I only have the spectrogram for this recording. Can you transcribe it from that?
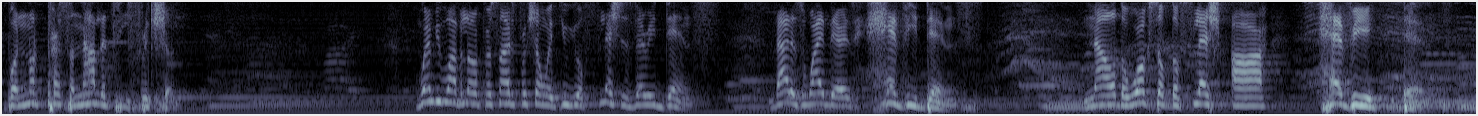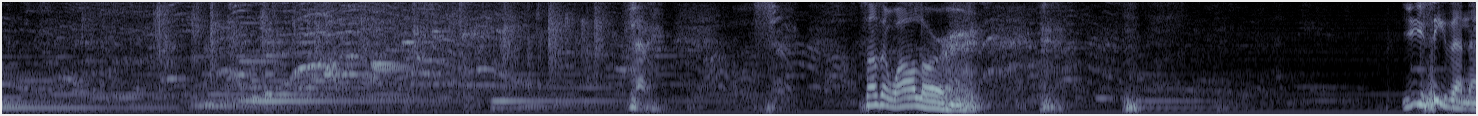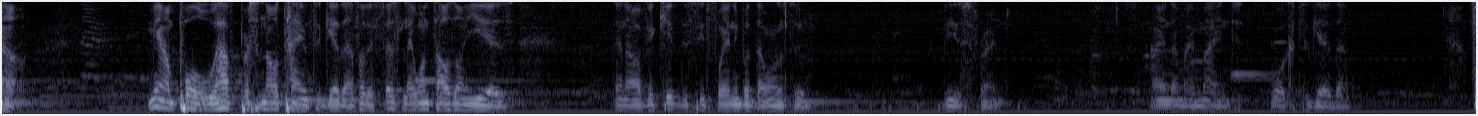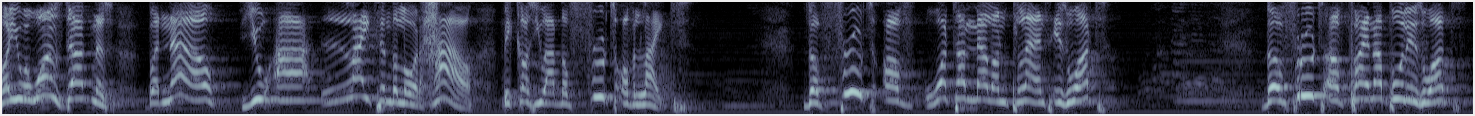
but not personality friction. When people have a lot of personality friction with you, your flesh is very dense. That is why there is heavy dense. Now, the works of the flesh are heavy dense. Sounds like well, or you see that now. Me and Paul will have personal time together for the first like 1,000 years. Then I'll vacate the seat for anybody that wants to be his friend. His mind and my mind work together. For you were once darkness, but now you are light in the Lord. How? Because you are the fruit of light. The fruit of watermelon plant is what? The fruit of pineapple is what?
